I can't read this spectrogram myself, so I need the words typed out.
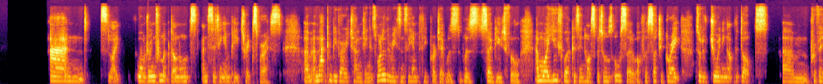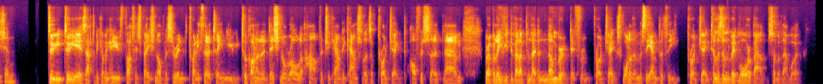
And it's like ordering from McDonald's and sitting in Pizza Express. Um, and that can be very challenging. It's one of the reasons the Empathy Project was, was so beautiful and why youth workers in hospitals also offer such a great sort of joining up the dots um, provision. Two, two years after becoming a youth participation officer in 2013, you took on an additional role at Hertfordshire County Council as a project officer, um, where I believe you developed and led a number of different projects. One of them was the Empathy Project. Tell us a little bit more about some of that work.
